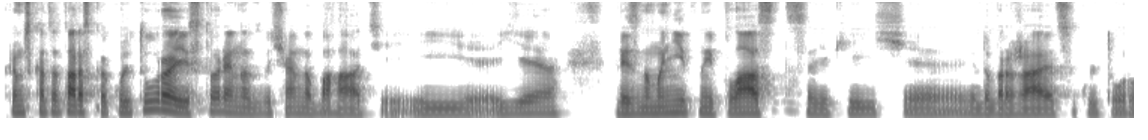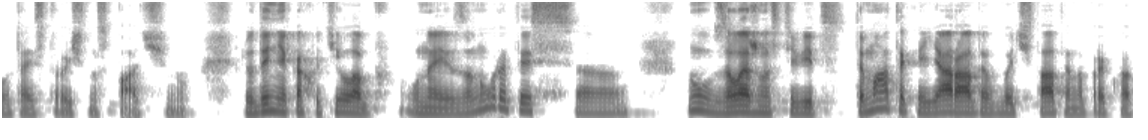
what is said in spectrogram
Кримсько-татарська культура і історія надзвичайно багаті, і є різноманітний пласт, який е, відображає цю культуру та історичну спадщину. Людині, яка хотіла б у неї зануритись, е, ну, в залежності від тематики, я радив би читати, наприклад,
